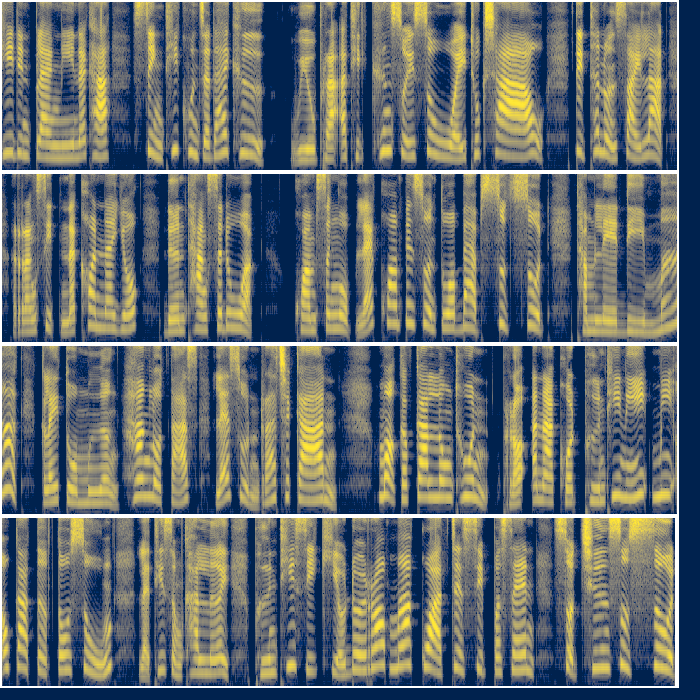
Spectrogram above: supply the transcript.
ที่ดินแปลงนี้นะคะ สิ่งที่คุณจะได้คือวิวพระอาทิตย์ขึ้นสวย ๆ ทุกเช้า ติดถนนสายหลัด รังสิตนครนายก เดินทางสะดวก ความสงบและความเป็นส่วนตัวแบบสุดๆ ทำเลดีมาก ใกล้ตัวเมือง ห้างโลตัส และศูนราชการ เหมาะกับการลงทุน เพราะอนาคตพื้นที่นี้มีโอกาสเติบโตสูง และที่สำคัญเลย พื้นที่สีเขียวโดยรอบมากกว่า 70%สดชื่นสุด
